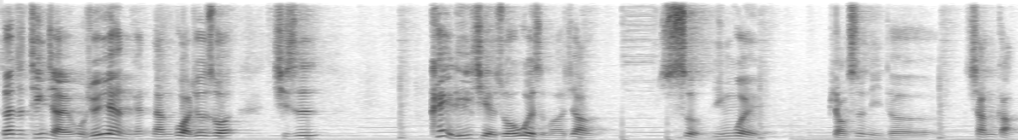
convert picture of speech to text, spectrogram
但是听起来我觉得也很难过啊，就是说其实可以理解说为什么要这样设，因为表示你的香港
